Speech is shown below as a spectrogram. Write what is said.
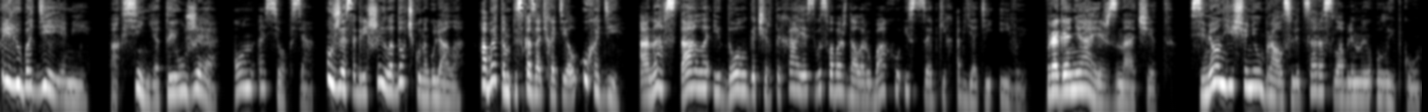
прелюбодеями. Аксинья, ты уже...» Он осекся. «Уже согрешила, дочку нагуляла. Об этом ты сказать хотел. Уходи». Она встала и, долго чертыхаясь, высвобождала рубаху из цепких объятий Ивы. «Прогоняешь, значит?» Семен еще не убрал с лица расслабленную улыбку.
